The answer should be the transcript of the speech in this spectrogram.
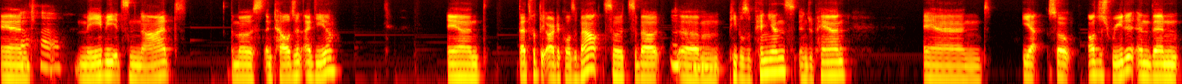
and Uh-huh. maybe it's not the most intelligent idea. And that's what the article is about. So it's about um, Mhm. people's opinions in Japan. And yeah, so I'll just read it and then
